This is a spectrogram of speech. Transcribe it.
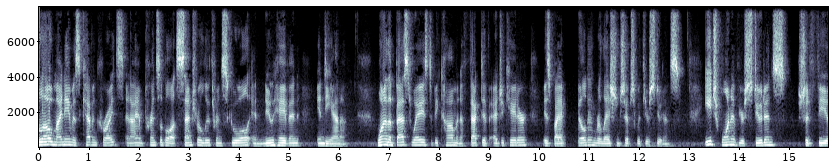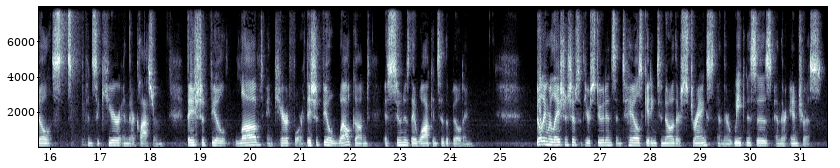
Hello, my name is Kevin Creutz, and I am principal at Central Lutheran School in New Haven, Indiana. One of the best ways to become an effective educator is by building relationships with your students. Each one of your students should feel safe and secure in their classroom. They should feel loved and cared for. They should feel welcomed as soon as they walk into the building. Building relationships with your students entails getting to know their strengths and their weaknesses and their interests.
